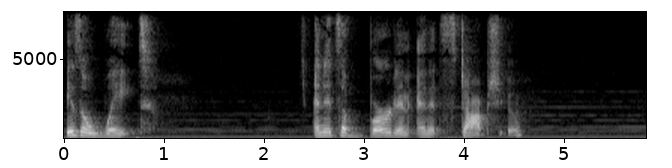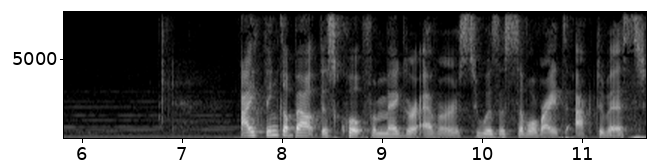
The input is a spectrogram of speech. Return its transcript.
is a weight, and it's a burden, and it stops you. I think about this quote from Medgar Evers, who was a civil rights activist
